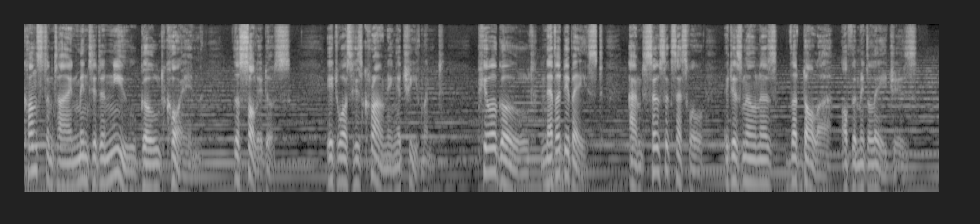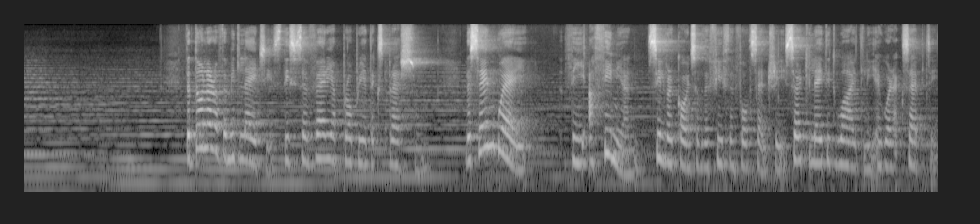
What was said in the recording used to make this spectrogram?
Constantine minted a new gold coin, the solidus. It was his crowning achievement. Pure gold, never debased, and so successful it is known as the dollar of the Middle Ages. The dollar of the Middle Ages, this is a very appropriate expression. The same way the Athenian silver coins of the 5th and 4th century circulated widely and were accepted,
